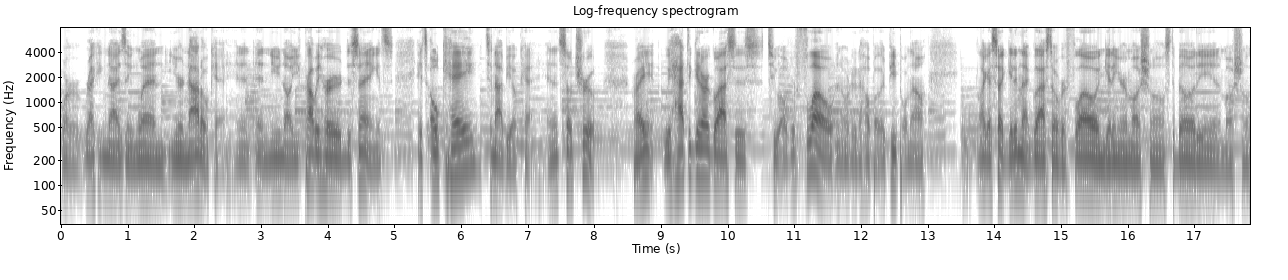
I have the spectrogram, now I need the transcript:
or recognizing when you're not okay. And, and you know, you've probably heard the saying, it's it's okay to not be okay, and it's so true, right? We had to get our glasses to overflow in order to help other people. Now, like I said, getting that glass to overflow and getting your emotional stability and emotional,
